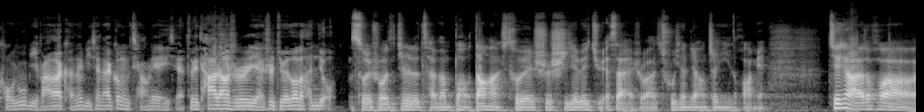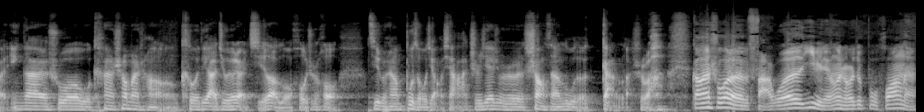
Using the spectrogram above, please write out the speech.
口诛笔伐的可能比现在更强烈一些。所以他当时也是抉择了很久。所以说这个裁判不好当啊，特别是世界杯决赛是吧？出现这样争议的画面。接下来的话，应该说我看上半场克罗地亚就有点急了，落后之后。基本上不走脚下，直接就是上三路的干了，是吧？刚才说了，法国一比零的时候就不慌的，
